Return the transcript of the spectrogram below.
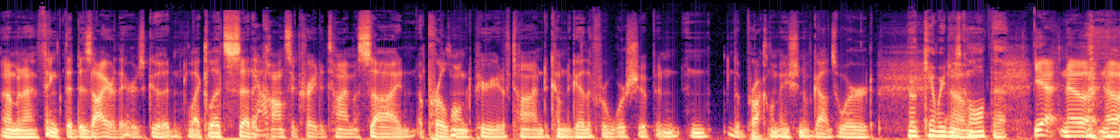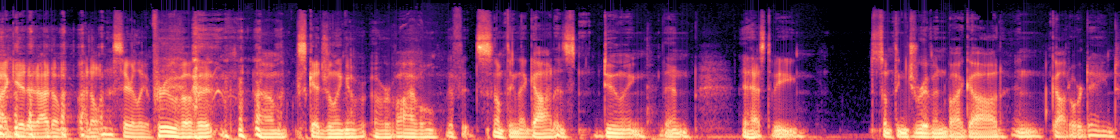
um, and i think the desire there is good. Like let's set Yeah. a consecrated time aside a prolonged period of time to come together for worship and, and the proclamation of god's word. But can't we just call it that? yeah no no i get it. I don't i don't necessarily approve of it. Um, scheduling a, a revival if it's something that god is doing then it has to be something driven by god and god ordained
